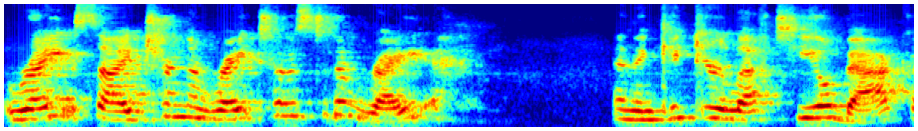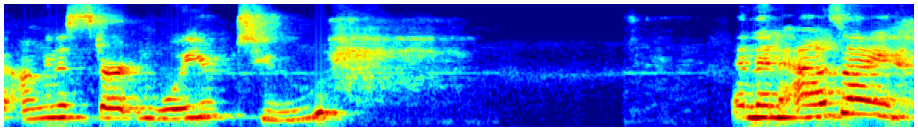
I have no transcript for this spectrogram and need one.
Right side, turn the right toes to the right, and then kick your left heel back. I'm gonna start in warrior two. And then as I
